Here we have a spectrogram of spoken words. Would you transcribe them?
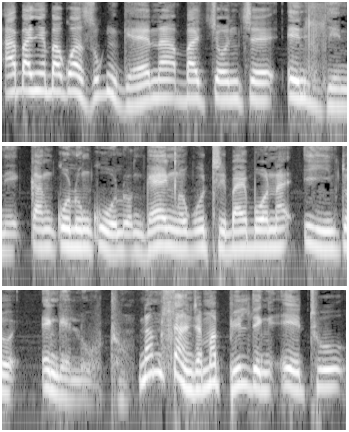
Abanye bakwazi ukungena batshontshe endlini kaNkulunkulu ngenxa ukuthi bayibona into engelutho. Namhlanje ama building ethu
